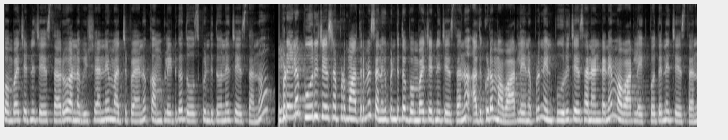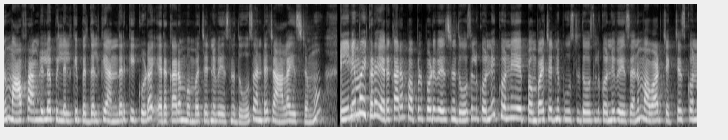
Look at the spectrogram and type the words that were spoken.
బొంబాయి చట్నీ చేస్తారు అన్న విషయాన్నే మర్చిపోయాను. కంప్లీట్గా దోసపిండితోనే చేస్తాను. ఎప్పుడైనా పూరి చేసినప్పుడు మాత్రమే శనగపిండితో బొంబాయి చట్నీ చేస్తాను. అది కూడా మా వారు లేనప్పుడు నేను పూరి చేశానంటేనే మా వారు లేకపోతేనే చేస్తాను. మా ఫ్యామిలీలో పిల్లలకి పెద్దలకి అందరికీ కూడా ఎర్రకారం బొంబాయి చట్నీ వేసిన దోశ అంటే చాలా ఇష్టము. నేనేమో ఇక్కడ ఎర్రకారం పప్పుల పొడి వేసిన దోశలు కొన్ని కొన్ని బొంబాయి చట్నీ పూసిన దోశలు కొన్ని వేశాను. మా వాడు చెక్ చేసుకొని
